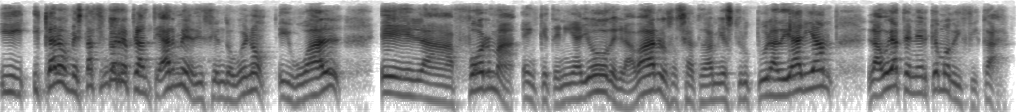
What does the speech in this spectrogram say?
Y, claro, me está haciendo replantearme, diciendo, bueno, igual eh, la forma en que tenía yo de grabarlos, o sea, toda mi estructura diaria, la voy a tener que modificar.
